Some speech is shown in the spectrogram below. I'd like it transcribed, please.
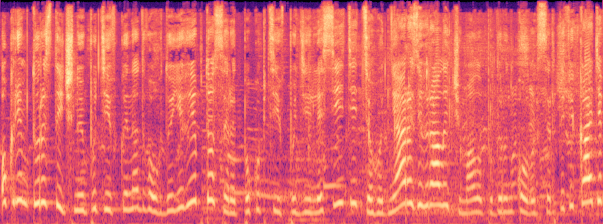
Окрім туристичної путівки на двох до Єгипту, серед покупців Поділля Сіті цього дня розіграли чимало подарункових сертифікатів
